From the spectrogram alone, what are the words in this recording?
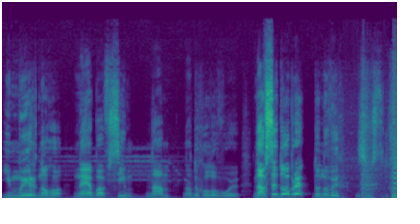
і мирного неба всім нам над головою. На все добре, до нових зустрічей.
